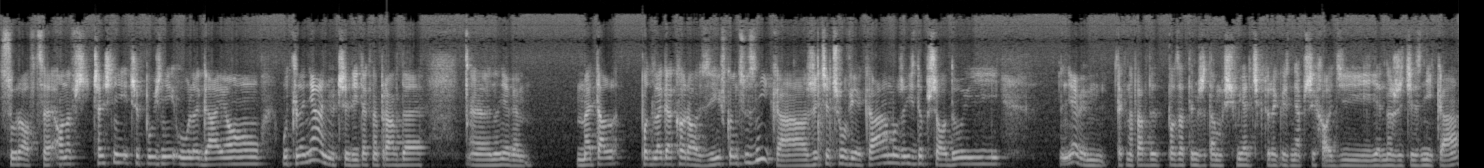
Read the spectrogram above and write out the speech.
surowce, one wcześniej czy później ulegają utlenianiu, czyli tak naprawdę, e, no nie wiem, metal podlega korozji i w końcu znika. Życie człowieka może iść do przodu i nie wiem, tak naprawdę poza tym, że tam śmierć któregoś dnia przychodzi i jedno życie znika,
